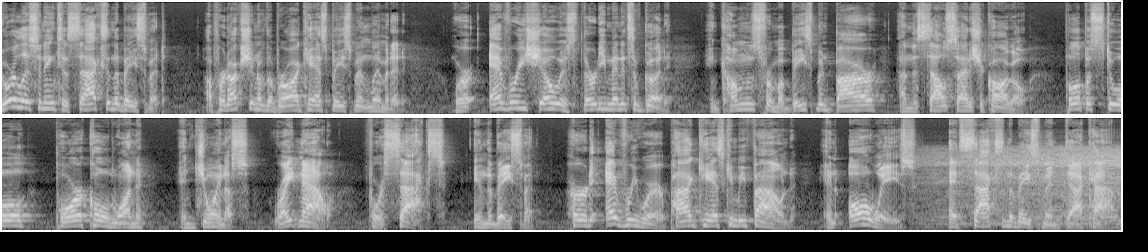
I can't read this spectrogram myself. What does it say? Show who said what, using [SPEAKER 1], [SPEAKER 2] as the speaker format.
[SPEAKER 1] You're listening to Sox in the Basement, a production of the Broadcast Basement Limited, where every show is 30 minutes of good and comes from a basement bar on the south side of Chicago. Pull up a stool, pour a cold one, and join us right now for Sox in the Basement. Heard everywhere podcasts can be found and always at soxinthebasement.com.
